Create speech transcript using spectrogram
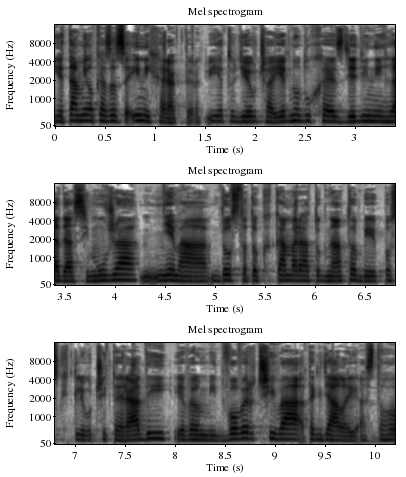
je tá Milka zase iný charakter. Je to dievča jednoduché, z dediny hľadá si muža, nemá dostatok kamarátok na to, aby jej poskytli určité rady, je veľmi dôverčivá a tak ďalej. A z toho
